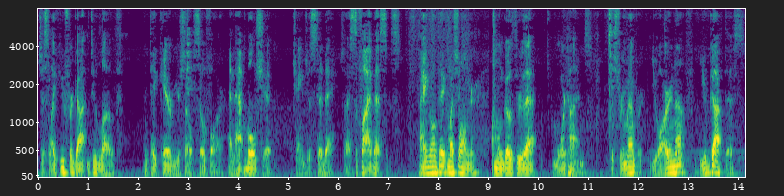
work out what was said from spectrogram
just like you've forgotten to love and take care of yourself so far. And that bullshit changes today. So that's the five S's. I ain't gonna take much longer. I'm gonna go through that more times. Just remember, you are enough. You've got this.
